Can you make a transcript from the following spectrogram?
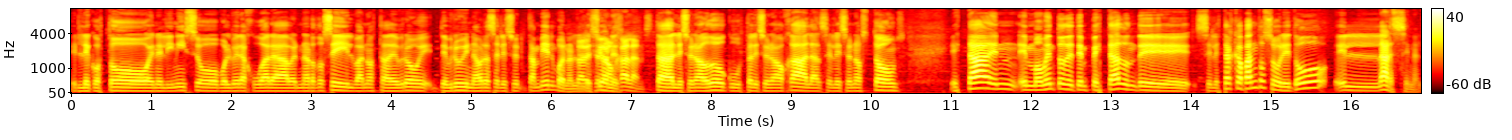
Le costó en el inicio volver a jugar a Bernardo Silva, no está De Bruyne, de Bruyne ahora se lesionó. También, bueno, Está las lesionado lesiones. Está lesionado Doku, está lesionado Haaland, se lesionó Stones. Está en, en momentos de tempestad donde se le está escapando sobre todo el Arsenal.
